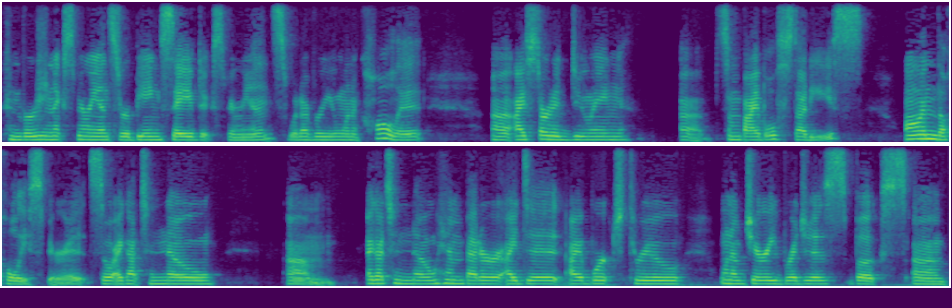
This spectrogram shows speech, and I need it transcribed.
conversion experience or being saved experience, whatever you want to call it, uh, I started doing uh, some Bible studies on the Holy Spirit. So I got to know, um, I got to know Him better. I did. I worked through one of Jerry Bridges' books. Um,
